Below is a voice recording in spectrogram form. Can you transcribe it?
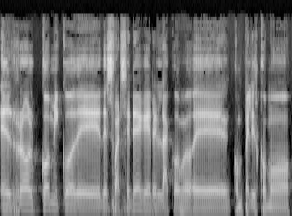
el rol cómico de, de Schwarzenegger en la, eh, con pelis como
